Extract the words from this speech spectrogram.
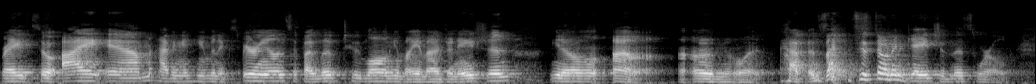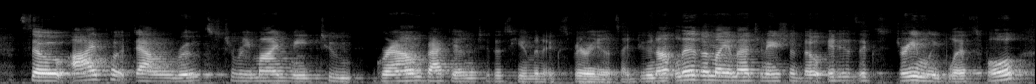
right? So I am having a human experience. If I live too long in my imagination, you know, uh, I don't know what happens. I just don't engage in this world. So I put down roots to remind me to ground back into this human experience. I do not live in my imagination, though it is extremely blissful.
